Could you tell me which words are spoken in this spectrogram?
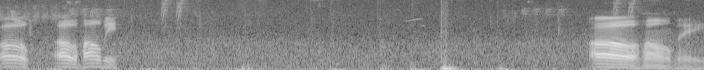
Oh, oh, homie. Oh, homie.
